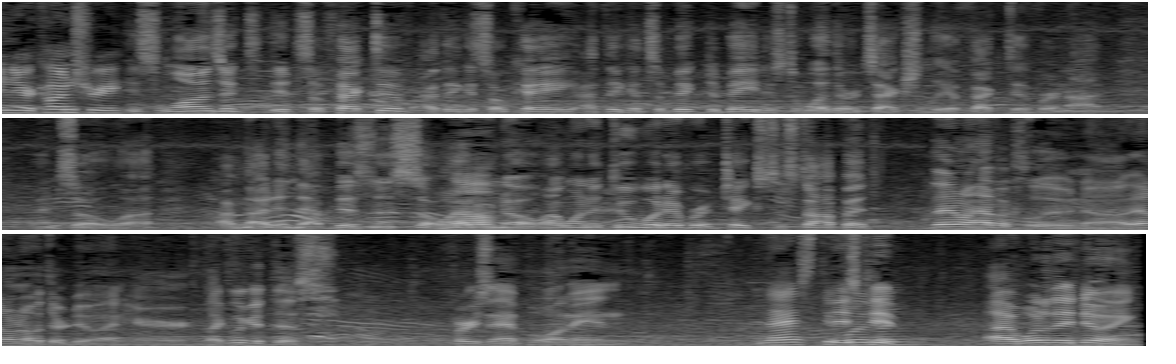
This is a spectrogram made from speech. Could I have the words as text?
in your country. As long as it's, it's effective, I think it's okay. I think it's a big debate as to whether it's actually effective or not. And so uh, I'm not in that business, so I don't know. I want to do whatever it takes to stop it. they don't have a clue. No, they don't know what they're doing here. Like, look at this. For example, I mean, Nasty these women. people. Uh, what are they doing?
